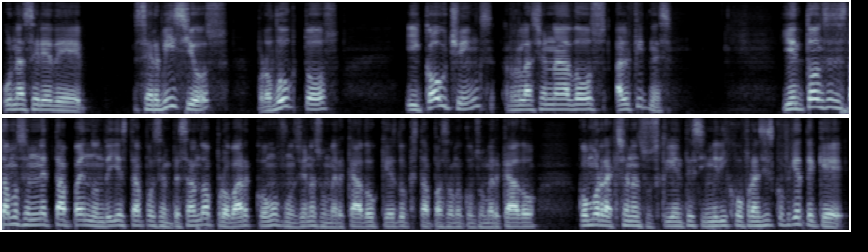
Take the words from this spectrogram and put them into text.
una serie de servicios, productos y coachings relacionados al fitness. Y entonces estamos en una etapa en donde ella está pues empezando a probar cómo funciona su mercado, qué es lo que está pasando con su mercado, cómo reaccionan sus clientes. Y me dijo, Francisco, fíjate que,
